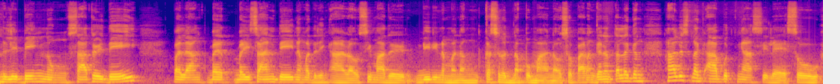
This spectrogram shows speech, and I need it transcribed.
nilibing nung Saturday pa lang by, by Sunday ng madaling araw si Mother Lily naman ang kasunod na pumanaw. So parang ganun talagang halos nag-abot nga sila. Eh. So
